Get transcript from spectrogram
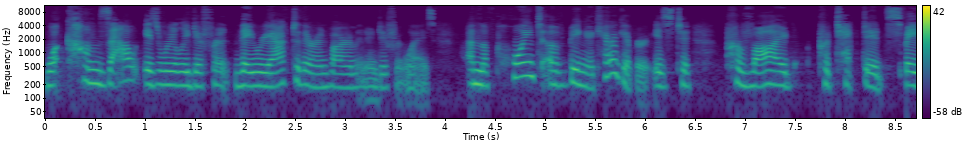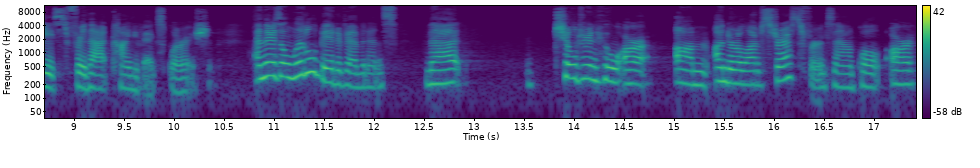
What comes out is really different. They react to their environment in different ways. And the point of being a caregiver is to provide protected space for that kind of exploration. And there's a little bit of evidence that children who are um, under a lot of stress, for example, are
